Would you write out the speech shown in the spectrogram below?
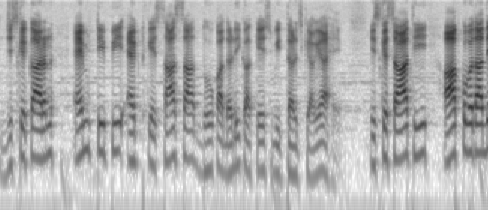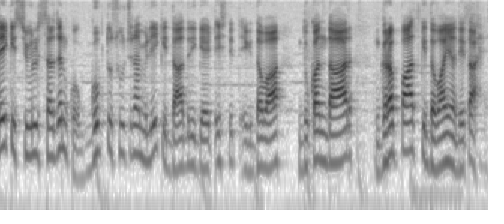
जिसके कारण एमटीपी एक्ट के साथ साथ धोखाधड़ी का केस भी दर्ज किया गया है। इसके साथ ही आपको बता दें कि सिविल सर्जन को गुप्त सूचना मिली कि दादरी गेट स्थित एक दवा दुकानदार गर्भपात की दवाइयाँ देता है।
